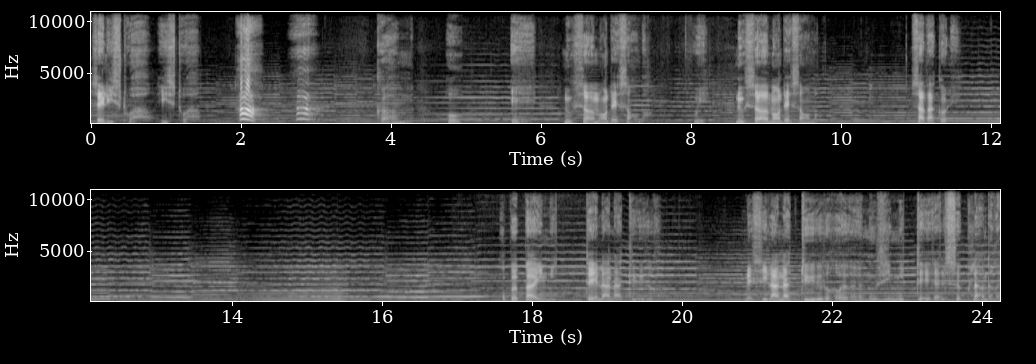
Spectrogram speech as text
C'est l'histoire, histoire. Ah, ah. Comme oh et nous sommes en décembre. Oui, nous sommes en décembre. Ça va coller. On peut pas imiter la nature mais si la nature nous imitait, elle se plaindrait.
